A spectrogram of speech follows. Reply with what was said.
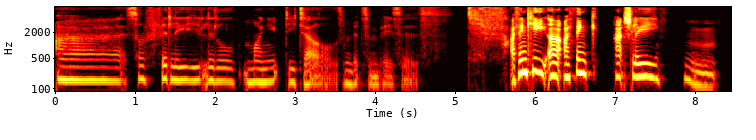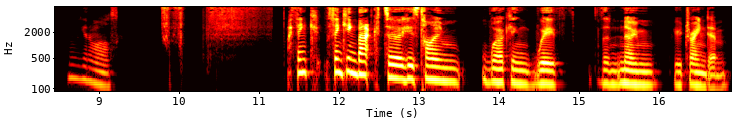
Uh, sort of fiddly little minute details and bits and pieces. I think he. Uh, I think actually. Hmm. What are we going to ask? I think thinking back to his time working with the gnome who trained him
